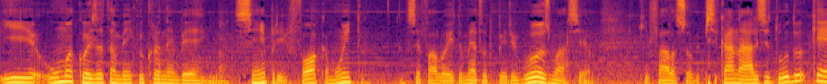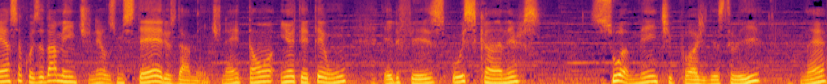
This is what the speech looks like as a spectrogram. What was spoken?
E uma coisa também que o Cronenberg sempre foca muito você falou aí do método perigoso, Marcelo, que fala sobre psicanálise e tudo, que é essa coisa da mente, né? Os mistérios da mente, né? Então, em 81, ele fez o Scanners, Sua Mente Pode Destruir, né?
